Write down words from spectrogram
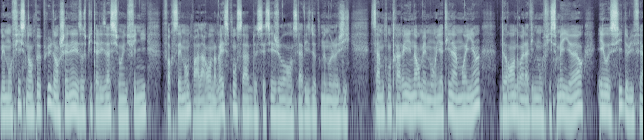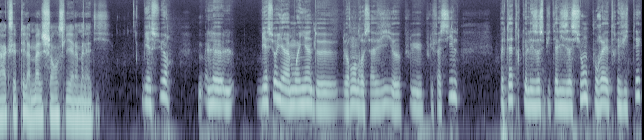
mais mon fils n'en peut plus d'enchaîner les hospitalisations. Il finit forcément par la rendre responsable de ses séjours en service de pneumologie. Ça me contrarie énormément. Y a-t-il un moyen de rendre la vie de mon fils meilleure et aussi de lui faire accepter la malchance liée à la maladie Bien sûr. Bien sûr, il y a un moyen de, de rendre sa vie euh, plus, plus facile. Peut-être que les hospitalisations pourraient être évitées,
